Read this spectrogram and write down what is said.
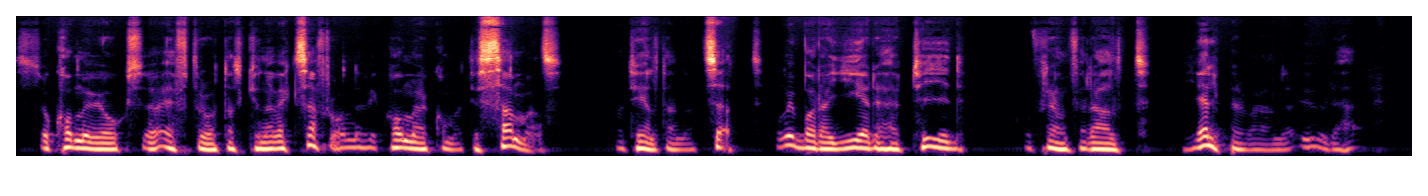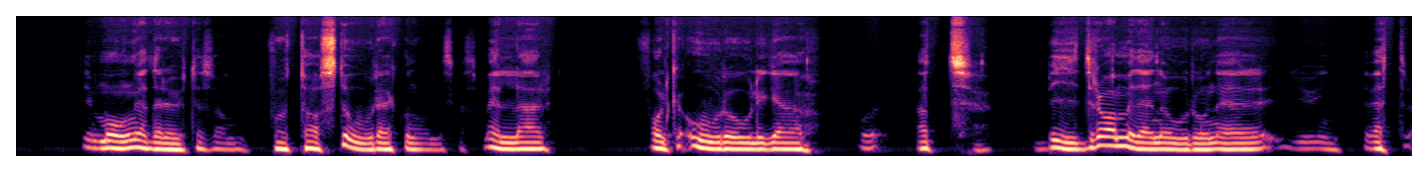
så kommer vi också efteråt att kunna växa från det. Vi kommer att komma tillsammans på ett helt annat sätt. Om vi bara ger det här tid och framför allt hjälper varandra ur det här. Det är många där ute som får ta stora ekonomiska smällar. Folk är oroliga och att bidra med den oron är ju inte bättre.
